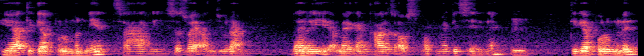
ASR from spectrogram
Ya, 30 menit sehari, sesuai anjuran dari American College of Sport Medicine ya. Hmm. 30 menit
